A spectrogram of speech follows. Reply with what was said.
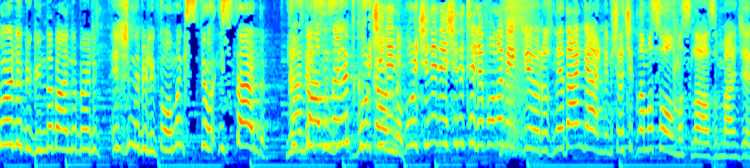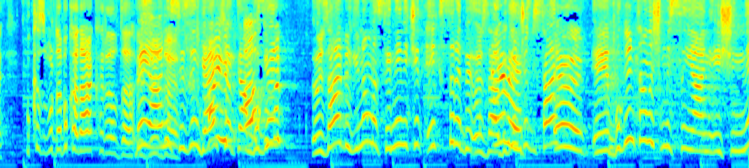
Böyle bir günde ben de böyle eşimle birlikte olmak istiyor, isterdim. Yani Kıskandım sizin evet Burçin'in, kıskandım. Burçin'in eşini telefona bekliyoruz. Neden gelmemiş? Açıklaması olması lazım bence. Bu kız burada bu kadar kırıldı. Ve üzüldü. yani sizin gerçekten Hayır, bugün aslında- özel bir gün ama senin için ekstra bir özel bir gün. Evet, Çünkü sen evet. e, bugün tanışmışsın yani eşinle.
